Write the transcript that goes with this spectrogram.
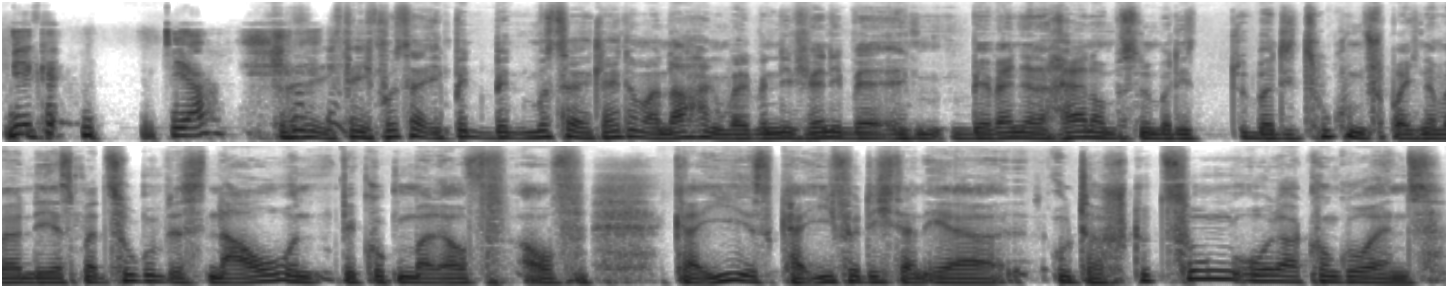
Wir, ja. Ich, ich, muss ja, ich bin, bin, muss ja gleich nochmal nachhaken, weil wenn ich, wenn ich, wir werden ja nachher noch ein bisschen über die, über die Zukunft sprechen, aber wenn jetzt mal Zukunft ist now und wir gucken mal auf, auf KI, ist KI für dich dann eher Unterstützung oder Konkurrenz?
